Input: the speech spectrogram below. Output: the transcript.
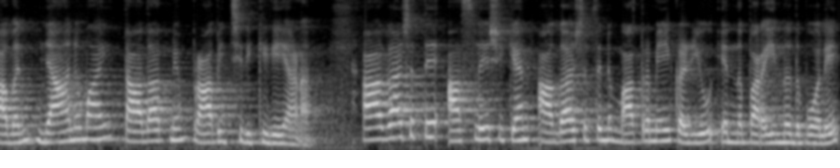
അവൻ ഞാനുമായി താതാത്മ്യം പ്രാപിച്ചിരിക്കുകയാണ്. ആകാശത്തെ ആശ്ലേഷിക്കാൻ ആകാശത്തിന് മാത്രമേ കഴിയൂ എന്ന് പറയുന്നത് പോലെ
